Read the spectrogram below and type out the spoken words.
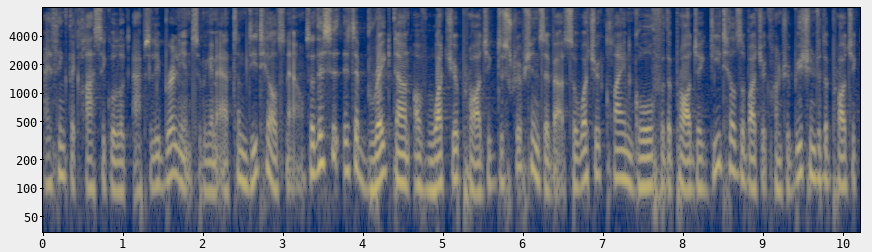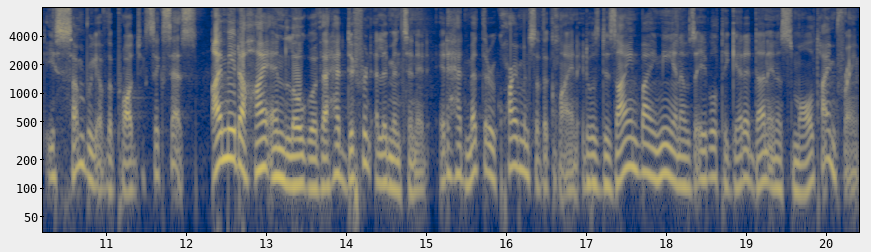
I think the classic will look absolutely brilliant. So we're going to add some details now. So this is it's a breakdown of what your project description is about. So what's your client goal for the project, details about your contribution to the project, a summary of the project success. I made a high-end logo that had different elements in it. It had met the requirements of the client. It was designed by me and I was able to get it done in a small time frame.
